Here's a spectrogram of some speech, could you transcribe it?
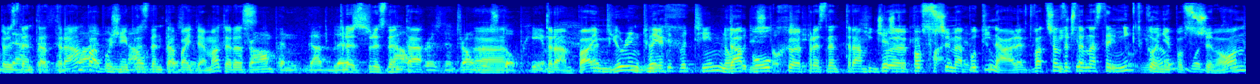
prezydenta Trumpa, później prezydenta Bidena, teraz teraz prezydenta e, Trumpa. I niech da Bóg prezydent Trump e, powstrzyma Putina, ale w 2014 nikt go nie powstrzymał. On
